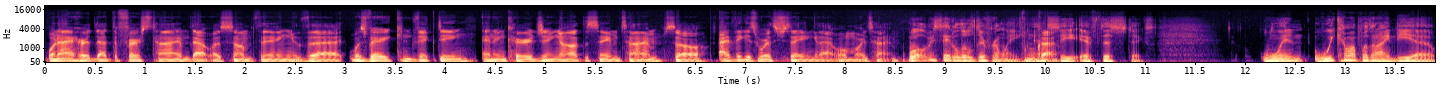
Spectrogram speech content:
when I heard that the first time. That was something that was very convicting and encouraging all at the same time. So I think it's worth saying that one more time. Well, let me say it a little differently and see if this sticks. When we come up with an idea,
